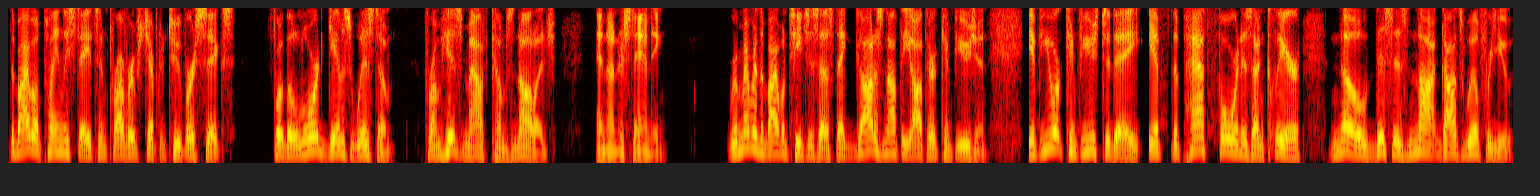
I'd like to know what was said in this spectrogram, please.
The Bible plainly states in Proverbs chapter 2 verse 6, For the Lord gives wisdom, from His mouth comes knowledge and understanding. Remember, the Bible teaches us that God is not the author of confusion. If you are confused today, if the path forward is unclear, know this is not God's will for you.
